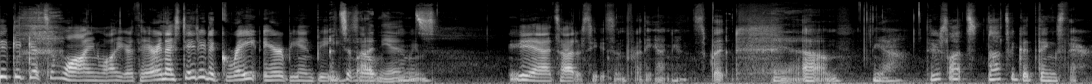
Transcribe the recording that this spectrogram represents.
you could get some wine while you're there, and I stayed at a great Airbnb. And some so, I mean, onions. yeah, it's out of season for the onions, but yeah. um, yeah, there's lots lots of good things there.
